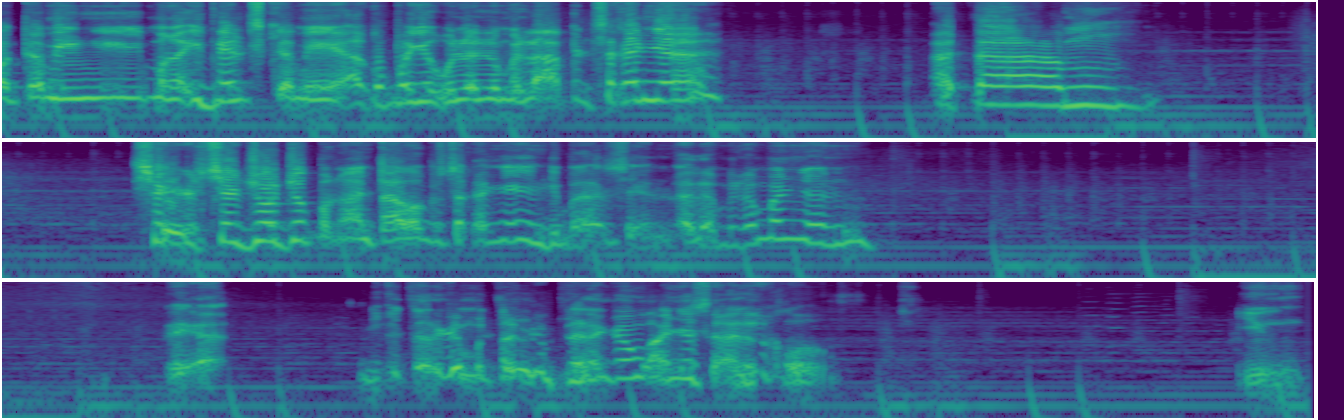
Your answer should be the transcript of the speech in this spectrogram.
pag kami, mga events kami, ako pa yung ulan lumalapit sa kanya. At, um, Sir, Sir Jojo pa nga ang tawag ko sa kanya, hindi ba? Sir, alam naman yan. Kaya, hindi ko talaga matanggap na nagawa niya sa anak ko. Yung,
